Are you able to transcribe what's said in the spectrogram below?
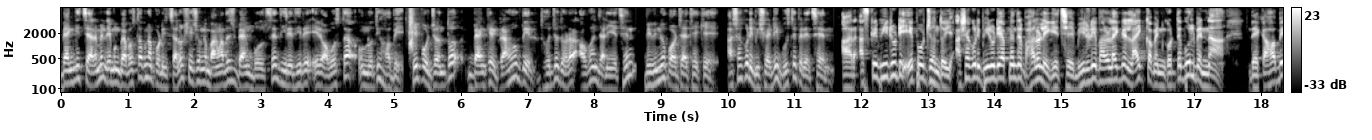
ব্যাংকের চেয়ারম্যান এবং ব্যবস্থাপনা পরিচালক সেই সঙ্গে বাংলাদেশ ব্যাংক বলছে, ধীরে ধীরে এর অবস্থা উন্নতি হবে। সেই পর্যন্ত ব্যাংকের গ্রাহকদের ধৈর্য ধরার আহ্বান জানিয়েছেন বিভিন্ন পর্যায় থেকে। আশা করি বিষয়টি বুঝতে পেরেছেন। আর আজকের ভিডিওটি এ পর্যন্তই। আশা করি ভিডিওটি আপনাদের ভালো লেগেছে। ভিডিওটি ভালো লাগলে লাইক, কমেন্ট করতে ভুলবেন না। দেখা হবে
